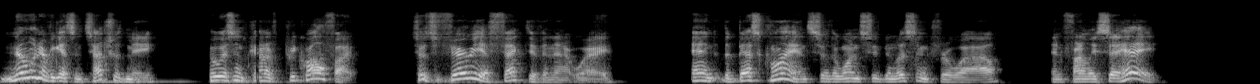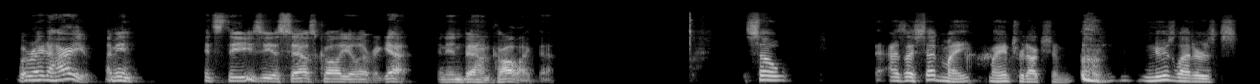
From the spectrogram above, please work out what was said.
No one ever gets in touch with me who isn't kind of pre-qualified. So it's very effective in that way. And the best clients are the ones who've been listening for a while and finally say, Hey, we're ready to hire you. I mean, it's the easiest sales call you'll ever get, an inbound call like that. So as I said my my introduction, newsletters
